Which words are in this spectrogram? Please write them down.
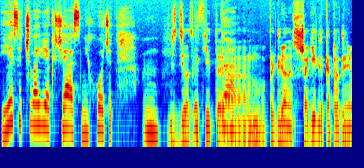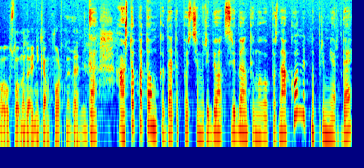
И если человек сейчас не хочет... Сделать какие-то да. ну, определенные шаги, для которые для него, условно говоря, некомфортны, да? Да. А что потом, когда, допустим, ребен... с ребенком его познакомят, например, да,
